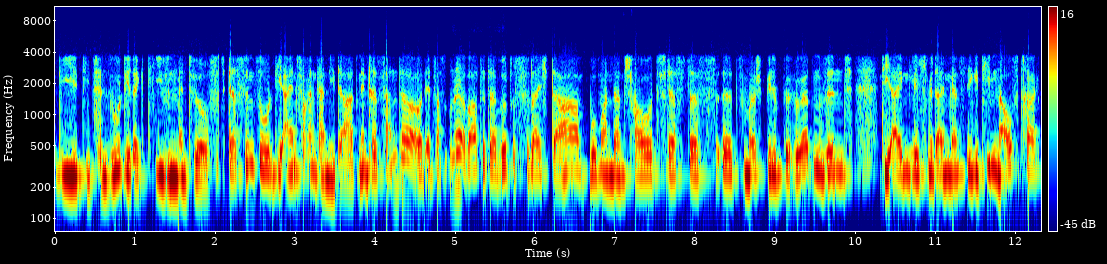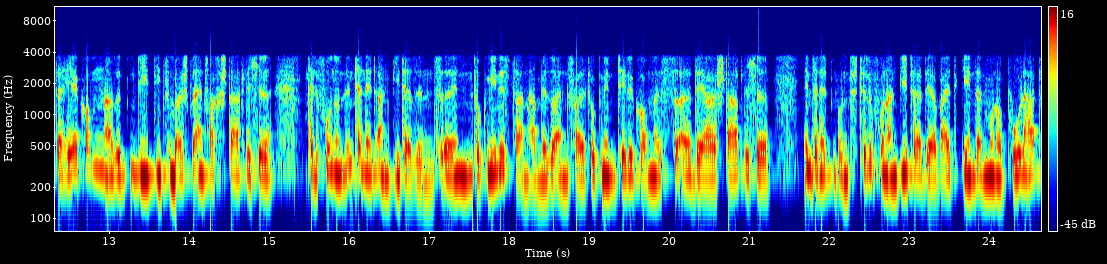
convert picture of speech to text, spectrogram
die, die Zensurdirektiven entwirft. Das sind so die einfachen Kandidaten. Interessanter und etwas unerwarteter wird es vielleicht da, wo man dann schaut, dass das äh, zum Beispiel Behörden sind, die eigentlich mit einem ganz legitimen Auftrag daherkommen, also die, die zum Beispiel einfach staatliche Telefon- und Internetanbieter sind. Äh, in Turkmenistan haben wir so einen Fall. Turkmen Telekom ist äh, der staatliche Internet- und Telefonanbieter, der weitgehend ein Monopol hat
